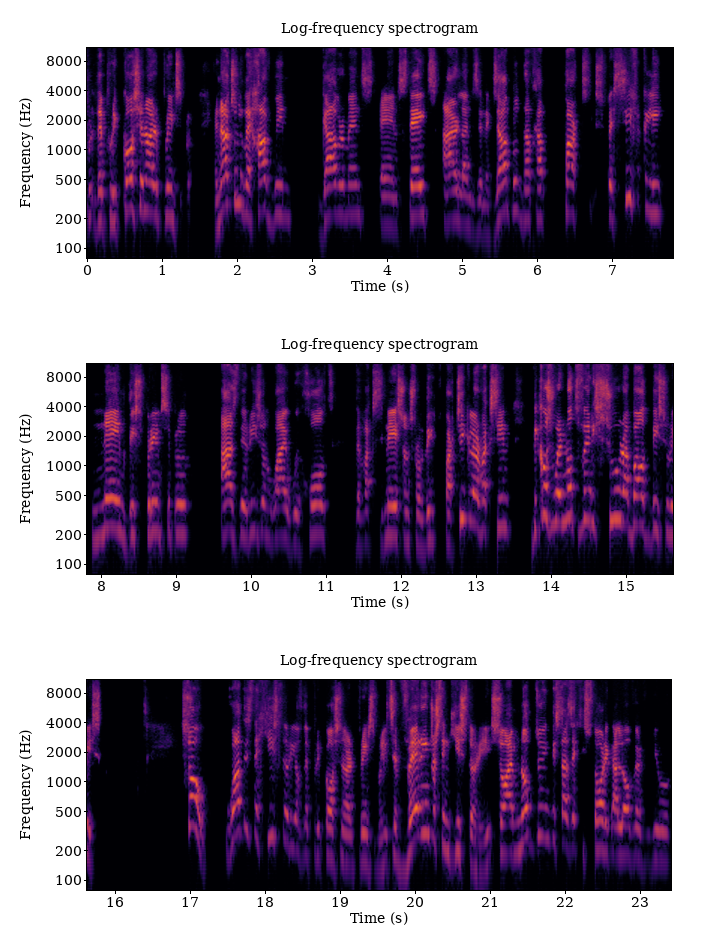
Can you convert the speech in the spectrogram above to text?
the precautionary principle. And actually, there have been governments and states, Ireland is an example, that have specifically named this principle as the reason why we hold the vaccinations from this particular vaccine, because we're not very sure about this risk. So, what is the history of the precautionary principle? It's a very interesting history. So, I'm not doing this as a historical overview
